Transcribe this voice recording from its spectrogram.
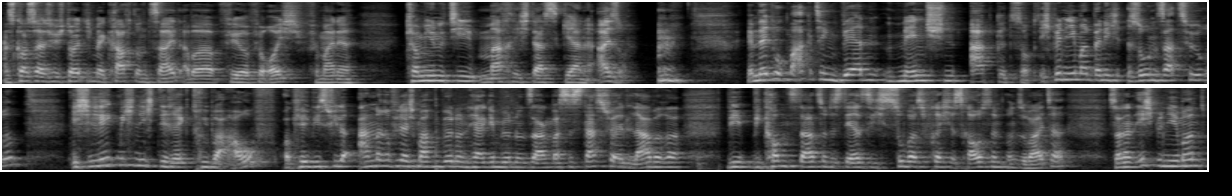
es kostet natürlich deutlich mehr Kraft und Zeit, aber für, für euch, für meine Community mache ich das gerne. Also, im Network Marketing werden Menschen abgezockt. Ich bin jemand, wenn ich so einen Satz höre, ich reg mich nicht direkt drüber auf, okay, wie es viele andere vielleicht machen würden und hergehen würden und sagen, was ist das für ein Laberer? Wie, wie kommt es dazu, dass der sich sowas Freches rausnimmt und so weiter? Sondern ich bin jemand,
